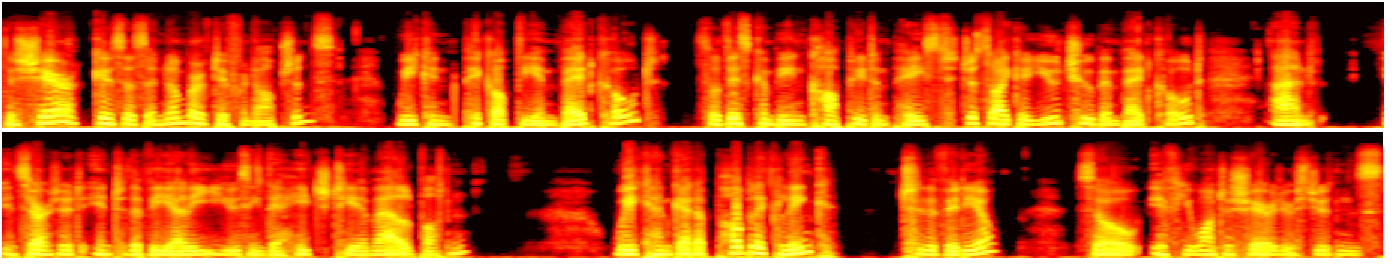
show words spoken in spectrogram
The share gives us a number of different options. We can pick up the embed code. So this can be copied and pasted just like a YouTube embed code and inserted into the VLE using the HTML button. We can get a public link to the video. So if you want to share your students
